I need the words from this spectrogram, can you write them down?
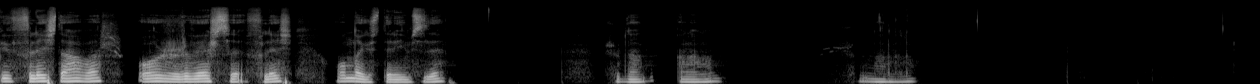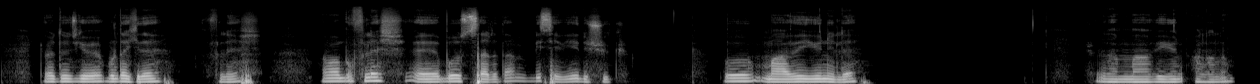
bir flash daha var. O reverse flash. Onu da göstereyim size. Şuradan alalım. Şunu alalım. Gördüğünüz gibi buradaki de flash. Ama bu flash e, bu sarıdan bir seviye düşük. Bu mavi yün ile şuradan mavi yün alalım.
